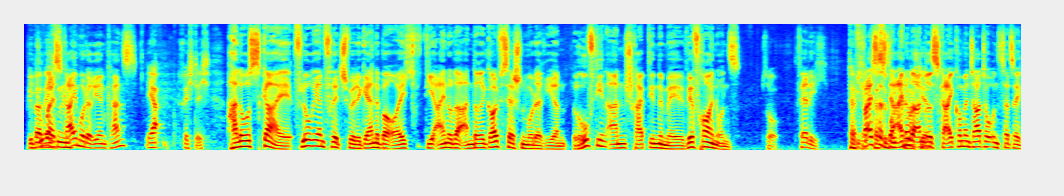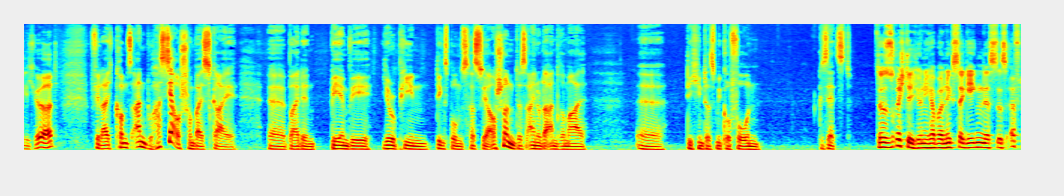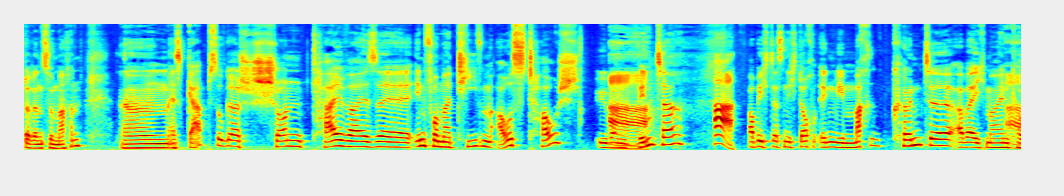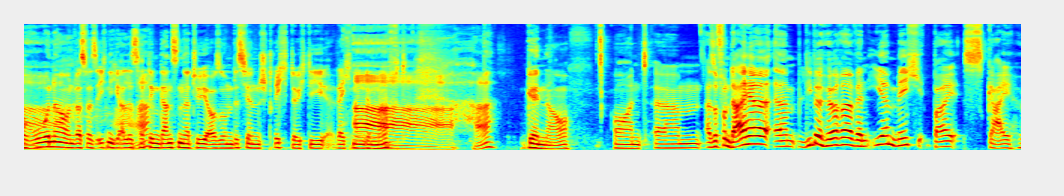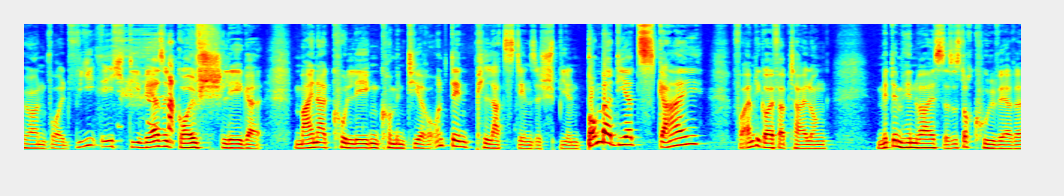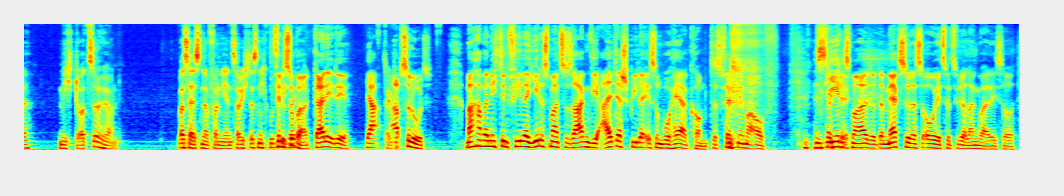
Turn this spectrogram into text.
Wie du bei welchen- Sky moderieren kannst? Ja, richtig. Hallo Sky, Florian Fritsch würde gerne bei euch die ein oder andere Golf-Session moderieren. Ruft ihn an, schreibt ihm eine Mail, wir freuen uns. So, fertig. Perfekt, ich weiß, hast dass der ein oder andere. Sky-Kommentator uns tatsächlich hört. Vielleicht kommt's an. Du hast ja auch schon bei Sky, äh, bei den BMW European Dingsbums, hast du ja auch schon das ein oder andere Mal äh, dich hinter das Mikrofon gesetzt. Das ist richtig und ich habe auch nichts dagegen, das des Öfteren zu machen. Ähm, es gab sogar schon teilweise informativen Austausch über den Winter. Ah, Ob ich das nicht doch irgendwie machen könnte, aber ich meine, Corona und was weiß ich nicht alles hat dem Ganzen natürlich auch so ein bisschen Strich durch die Rechnung gemacht. aha. Genau. Und ähm, also von daher, ähm, liebe Hörer, wenn ihr mich bei Sky hören wollt, wie ich diverse Golfschläge meiner Kollegen kommentiere und den Platz, den sie spielen, bombardiert Sky, vor allem die Golfabteilung, mit dem Hinweis, dass es doch cool wäre, mich dort zu hören. Was heißt denn davon, Jens? Habe ich das nicht gut Finde ich super, geile Idee. Ja, Danke. absolut. Mach aber nicht den Fehler, jedes Mal zu sagen, wie alt der Spieler ist und woher er kommt. Das fällt mir immer auf. Das ist jedes Mal so. Dann merkst du das, oh, jetzt wird es wieder langweilig. So.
